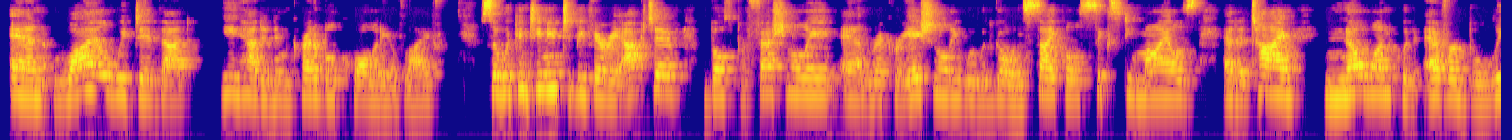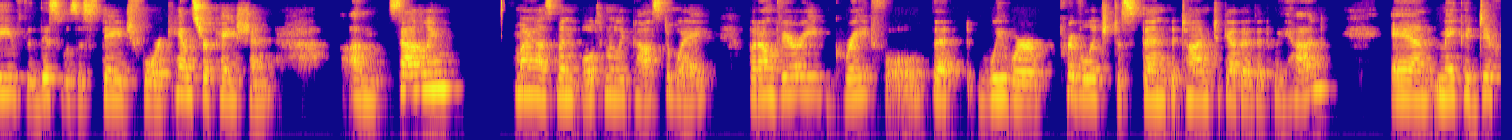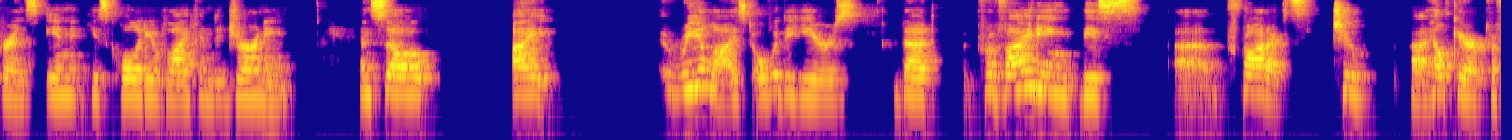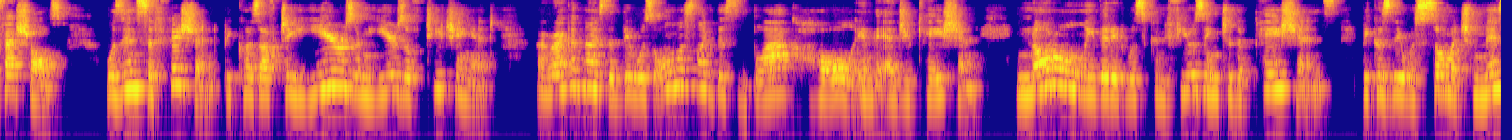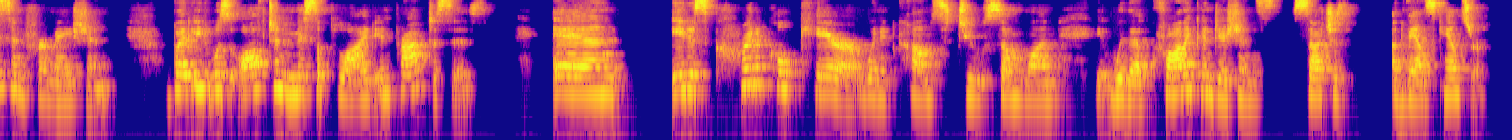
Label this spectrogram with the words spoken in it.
And while we did that, he had an incredible quality of life. So we continued to be very active, both professionally and recreationally. We would go and cycle 60 miles at a time. No one could ever believe that this was a stage four cancer patient. Um, sadly, my husband ultimately passed away, but I'm very grateful that we were privileged to spend the time together that we had and make a difference in his quality of life and the journey. And so I realized over the years that providing these uh, products to uh, healthcare professionals was insufficient because after years and years of teaching it, I recognized that there was almost like this black hole in the education. Not only that it was confusing to the patients because there was so much misinformation, but it was often misapplied in practices. And it is critical care when it comes to someone with a chronic conditions such as advanced cancer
